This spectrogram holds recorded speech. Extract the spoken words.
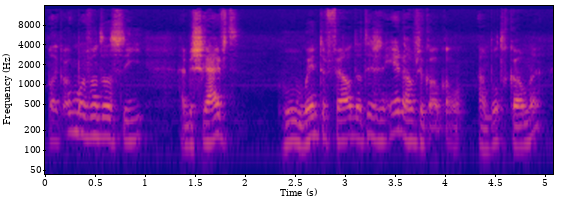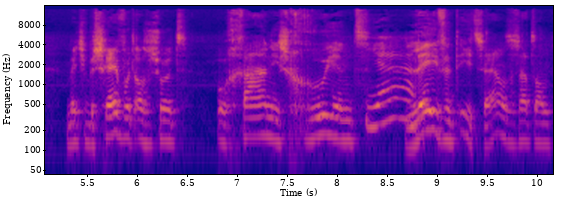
wat ik ook mooi vond was die... Hij beschrijft hoe Winterfell, dat is in een eerder hoofdstuk ook al aan bod gekomen, een beetje beschreven wordt als een soort organisch groeiend, levend iets. Hè? Want er staat dan,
